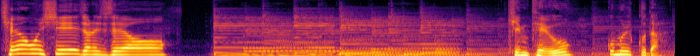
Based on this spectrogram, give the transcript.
최영훈 씨 전해주세요. 김태우 꿈을 꾸다.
